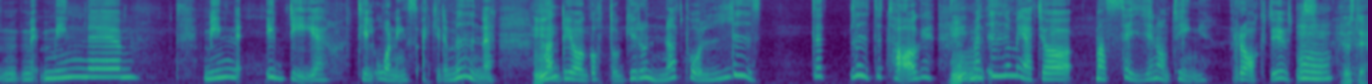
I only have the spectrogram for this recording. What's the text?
m- min, eh, min idé till ordningsakademin Mm. hade jag gått och grunnat på lite, lite tag. Mm. Men i och med att jag, man säger någonting rakt ut. Mm. Just det.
